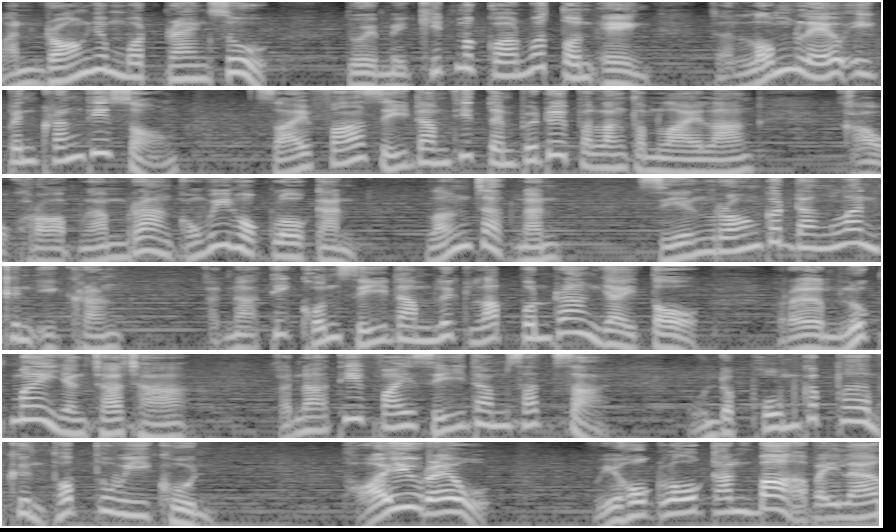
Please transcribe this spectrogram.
มันร้องยังหมดแรงสู้โดยไม่คิดมาก่อนว่าตนเองจะล้มเหลวอีกเป็นครั้งที่สองสายฟ้าสีดำที่เต็มไปด้วยพลังทำลายล้าง เข้าครอบงำร่างของวิหกโลกัน หลังจากนั้นเสียงร้องก็ดังลั่นขึ้นอีกครั้ง ขณะที่ขนสีดำลึกลับบนร่างใหญ่โต เริ่มลุกไหม้อย่างช้าๆ ขณะที่ไฟสีดำซัดสาดอุณหภูมิก็เพิ่มขึ้นทบทวีคูณ ถอยเร็ว วิหกโลกันบ้าไปแล้ว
